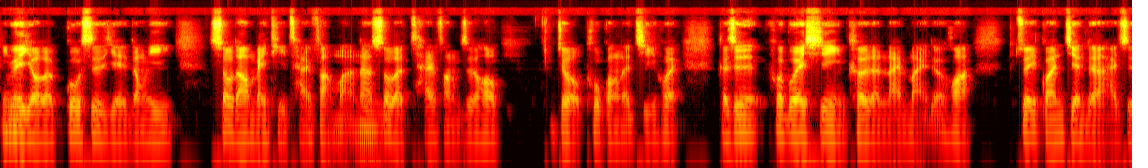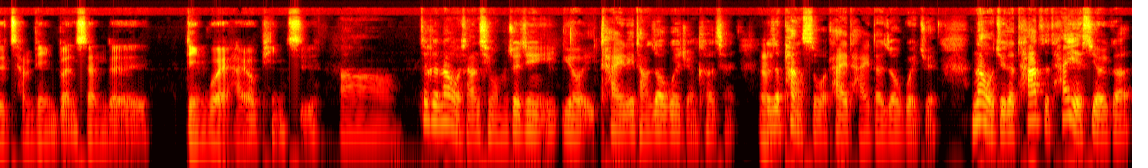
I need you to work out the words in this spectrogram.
因为有了故事也容易受到媒体采访嘛。嗯、那受了采访之后就有曝光的机会，可是会不会吸引客人来买的话？最关键的还是产品本身的定位，还有品质啊、哦。这个让我想起我们最近有开了一堂肉桂卷课程，就是胖死我太太的肉桂卷。嗯、那我觉得他的他也是有一个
